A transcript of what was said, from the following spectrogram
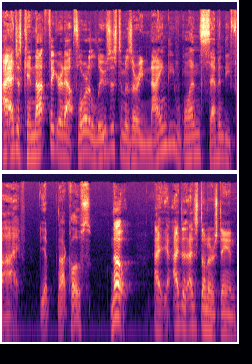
I, I just cannot figure it out. Florida loses to Missouri 91-75. Yep. Not close. No. I, I, just, I just don't understand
